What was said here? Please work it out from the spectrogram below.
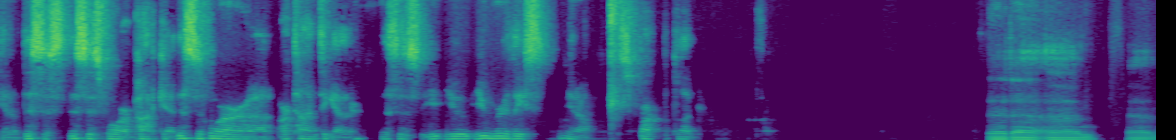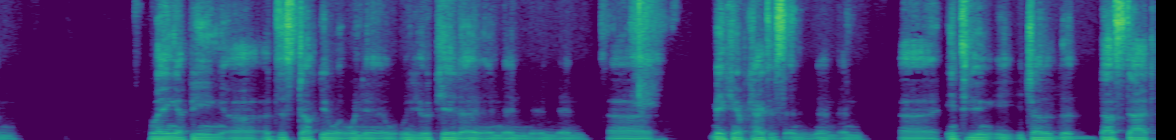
you know this is this is for our podcast this is for our, uh, our time together. This is you you, really you know spark the plug. That uh, um, um, playing at being uh, a disc jockey when, when you when you're a kid and and and, and uh, making up characters and and, and uh, interviewing each other that does that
